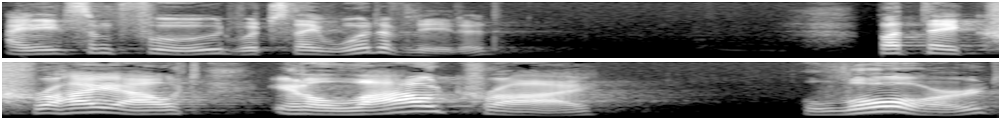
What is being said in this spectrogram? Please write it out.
I need some food, which they would have needed but they cry out in a loud cry, Lord,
